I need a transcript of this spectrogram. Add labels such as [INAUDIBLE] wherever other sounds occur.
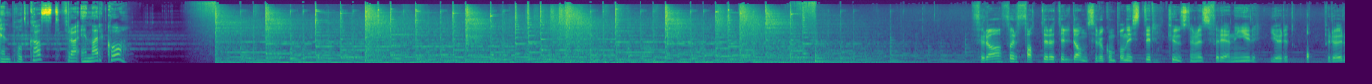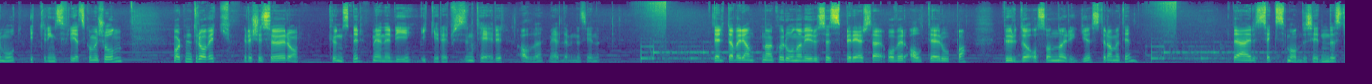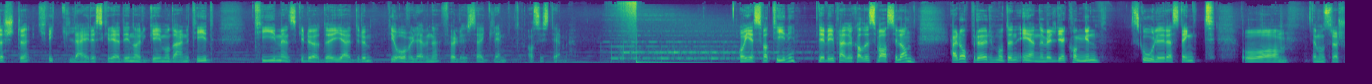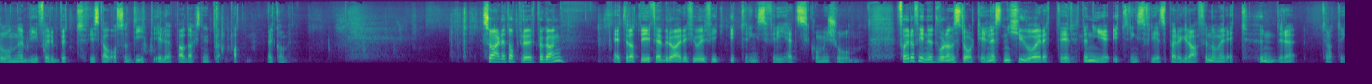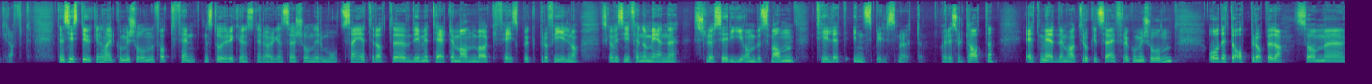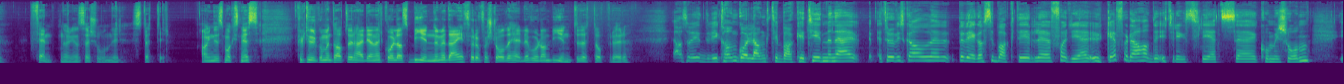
En podkast fra NRK. Fra forfattere til dansere og komponister, kunstnernes foreninger gjør et opprør mot Ytringsfrihetskommisjonen. Morten Traavik, regissør og kunstner, mener de ikke representerer alle medlemmene sine. Delta-varianten av koronaviruset sprer seg overalt i Europa. Burde også Norge strammet inn? Det er seks måneder siden det største kvikkleireskredet i Norge i moderne tid. Ti mennesker døde i Gjerdrum. De overlevende føler seg glemt av systemet. Og i Eswatini, det vi pleide å kalle Svasiland, er det opprør mot den eneveldige kongen. Skoler er stengt, og demonstrasjonene blir forbudt. Vi skal også dit i løpet av Dagsnytt 18. Velkommen. Så er det et opprør på gang etter at vi i februar i fjor fikk Ytringsfrihetskommisjonen. For å finne ut hvordan det står til nesten 20 år etter den nye ytringsfrihetsparagrafen nummer 100 trådte i kraft. Den siste uken har kommisjonen fått 15 store kunstnerorganisasjoner mot seg, etter at eh, de inviterte mannen bak Facebook-profilen og skal vi si fenomenet Sløseriombudsmannen til et innspillsmøte. Og resultatet? Et medlem har trukket seg fra kommisjonen, og dette oppropet da, som 15 organisasjoner støtter. Agnes Moxnes, kulturkommentator her i NRK, la oss begynne med deg for å forstå det hele. Hvordan begynte dette opprøret? Altså, vi, vi, kan gå langt tilbake i tid, men jeg, jeg, tror vi skal eh, bevege oss tilbake til eh, forrige uke. For da hadde Ytringsfrihetskommisjonen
